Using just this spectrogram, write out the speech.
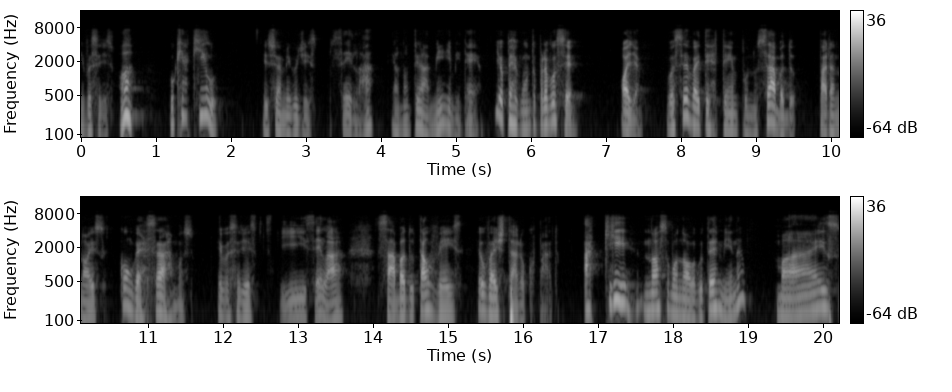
E você diz: ah, o que é aquilo? E seu amigo diz: sei lá, eu não tenho a mínima ideia. E eu pergunto para você: olha, você vai ter tempo no sábado para nós conversarmos? E você diz: Ih, sei lá, sábado talvez eu vá estar ocupado. Aqui nosso monólogo termina, mas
